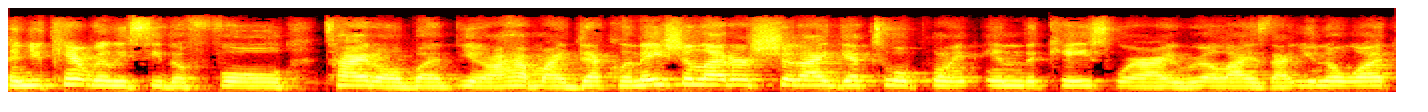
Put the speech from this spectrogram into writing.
and you can't really see the full title but you know i have my declination letter. Should i get to a point in the case where i realize that you know what?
